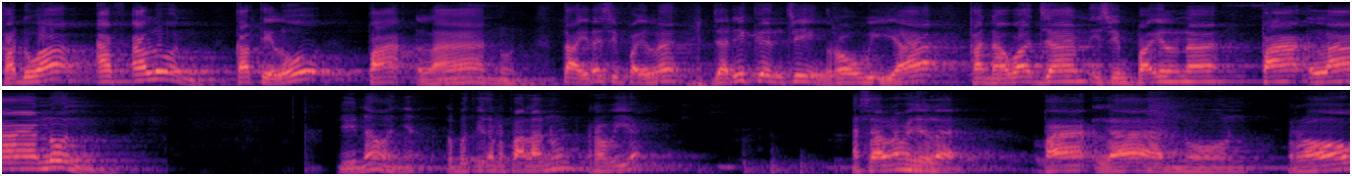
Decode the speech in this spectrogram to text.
Kadua afalun katilu palanun. Tak ini isim fa'ilna jadi kencing. Rawiya kana wajan isim fa'ilna palanun. Jadi naonnya lebat kana palanun rawiya asalna mah heula palanun raw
